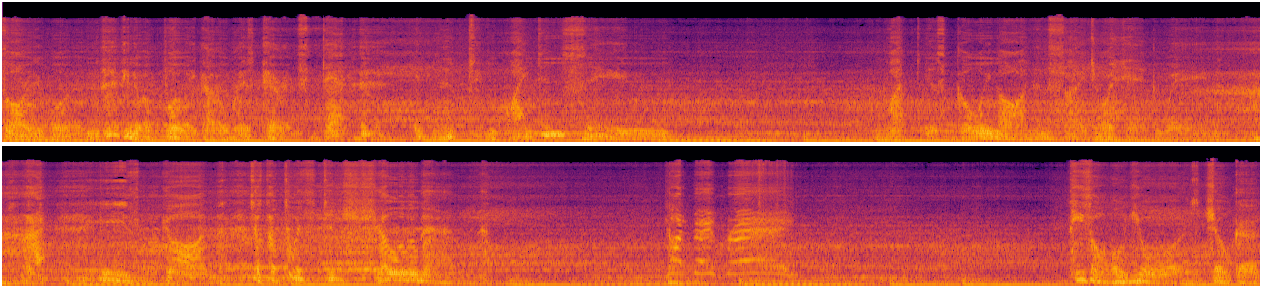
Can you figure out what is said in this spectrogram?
sorry for him. He never fully got over his parents' death. It left him quite insane. What is going on inside your head, Wayne? He's gone. Just a twisted shell of a man. Cut me free! He's all yours, Joker.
